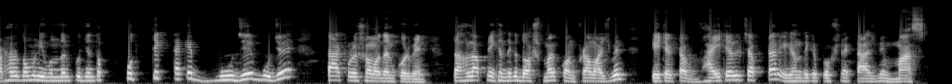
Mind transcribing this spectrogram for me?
আঠারোতম নিবন্ধন পর্যন্ত প্রত্যেকটাকে বুঝে বুঝে তারপরে সমাধান করবেন। তাহলে আপনি এখান থেকে দশ মার্ক কনফার্ম আসবেন। এটা একটা ভাইটাল চ্যাপ্টার এখান থেকে প্রশ্ন একটা আসবে মাস্ট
